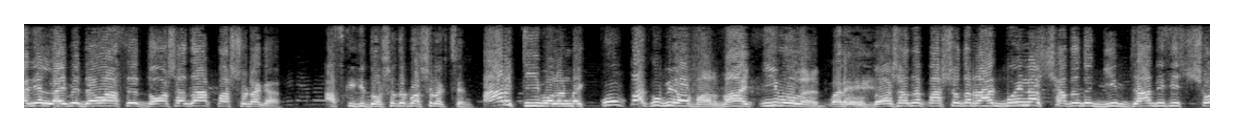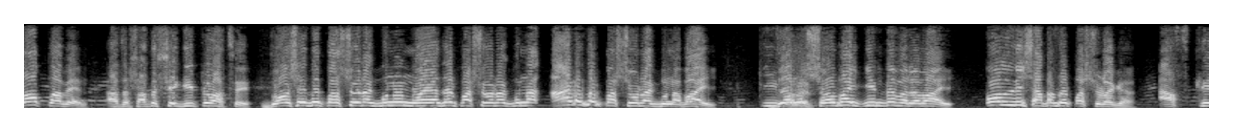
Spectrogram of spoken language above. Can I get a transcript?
আগের লাইভে দেওয়া আছে দশ হাজার পাঁচশো টাকা। আজকে কি দশ হাজার পাঁচশো রাখছেন? আর কি বলেন ভাই কোপা কুপি অফার ভাই কি বলেন? মানে দশ হাজার পাঁচশো তো রাখবোই না সাথে তো গিফট যা দিছি সব পাবেন। আচ্ছা সাথে সে গিফটও আছে। দশ হাজার পাঁচশো রাখব না নয় হাজার পাঁচশো রাখব না আট হাজার পাঁচশো রাখব না ভাই। কি সবাই কিনতে পারে ভাই। অনলি সাত হাজার পাঁচশো টাকা আজকে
